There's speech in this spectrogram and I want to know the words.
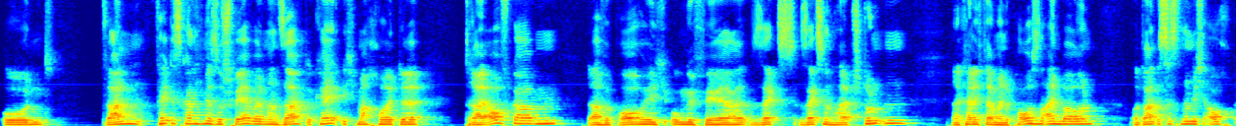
und dann fällt es gar nicht mehr so schwer, wenn man sagt, okay, ich mache heute drei Aufgaben, Dafür brauche ich ungefähr sechs, sechseinhalb Stunden. Dann kann ich da meine Pausen einbauen. Und dann ist es nämlich auch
